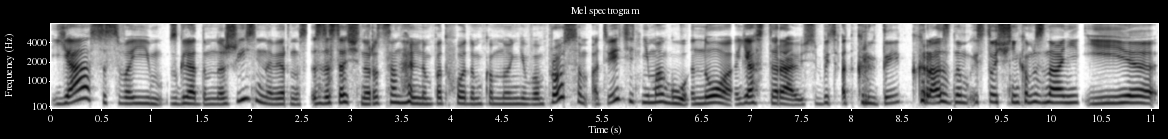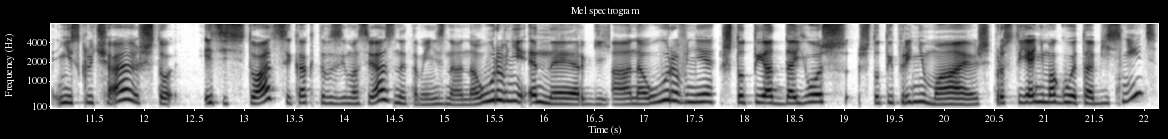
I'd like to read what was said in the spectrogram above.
я со своим взглядом на жизнь, наверное, с достаточно достаточно рациональным подходом ко многим вопросам ответить не могу. Но я стараюсь быть открытой к разным источникам знаний и не исключаю, что эти ситуации как-то взаимосвязаны, там, я не знаю, на уровне энергии, а на уровне, что ты отдаешь, что ты принимаешь. Просто я не могу это объяснить,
